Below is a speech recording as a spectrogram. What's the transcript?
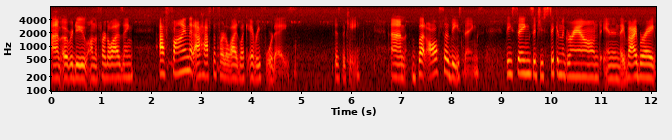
I'm overdue on the fertilizing. I find that I have to fertilize like every four days is the key. Um, but also these things. These things that you stick in the ground and then they vibrate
